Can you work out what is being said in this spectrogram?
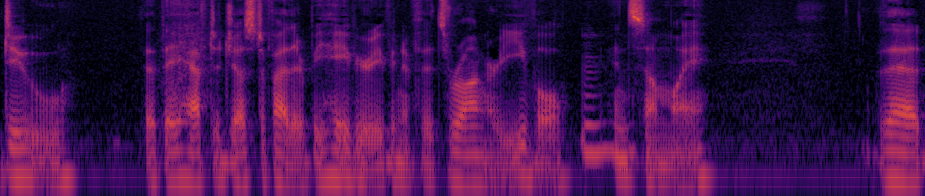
do, that they have to justify their behavior, even if it's wrong or evil in Mhm. some way. That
